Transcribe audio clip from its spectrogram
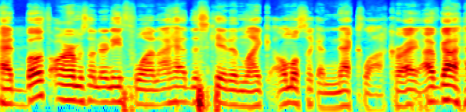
had both arms underneath one. I had this kid in like almost like a neck lock, right? I've got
